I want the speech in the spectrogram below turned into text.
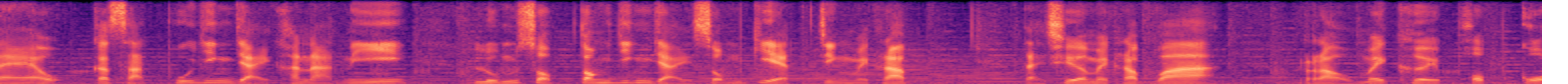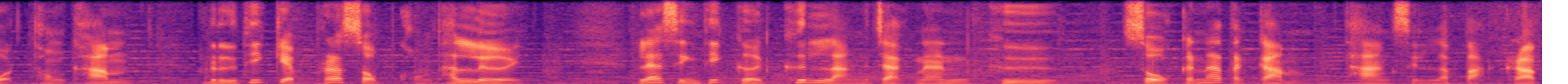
แล้วกษัตริย์ผู้ยิ่งใหญ่ขนาดนี้ หลุมศพต้องยิ่งใหญ่สมเกียรติจริงไหมครับ แต่เชื่อไหมครับว่า เราไม่เคยพบโกดทองคำหรือที่เก็บพระศพของท่านเลย และสิ่งที่เกิดขึ้นหลังจากนั้นคือ โศกนาฏกรรมทางศิลปะครับ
